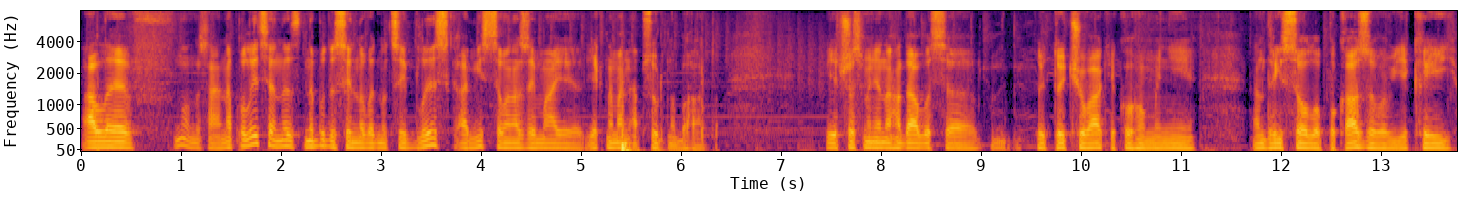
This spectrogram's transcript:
Але, ну, не знаю, на полиці не, не буде сильно видно цей блиск, а місце вона займає, як на мене, абсурдно багато. І щось мені нагадалося, той, той чувак, якого мені Андрій Соло показував, який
